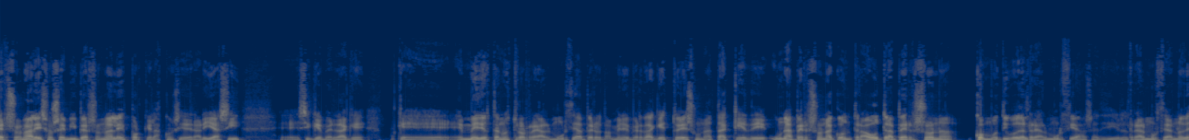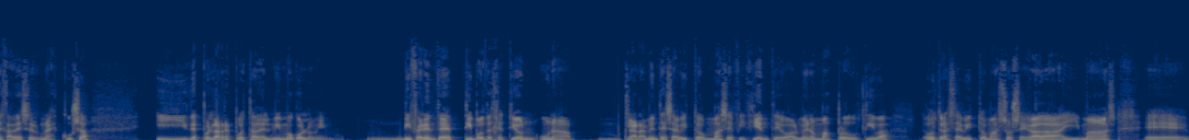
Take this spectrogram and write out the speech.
personales o semipersonales, porque las consideraría así. Eh, sí que es verdad que, que, en medio está nuestro Real Murcia, pero también es verdad que esto es un ataque de una persona contra otra persona con motivo del Real Murcia. es decir, el Real Murcia no deja de ser una excusa y después la respuesta del mismo con lo mismo. Diferentes tipos de gestión, una claramente se ha visto más eficiente o al menos más productiva, otra se ha visto más sosegada y más, eh,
